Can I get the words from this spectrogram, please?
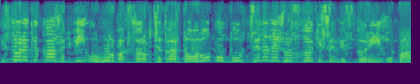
Історики кажуть, бій у гурбах 44-го року був чи не найжорстокішим в історії УПА.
